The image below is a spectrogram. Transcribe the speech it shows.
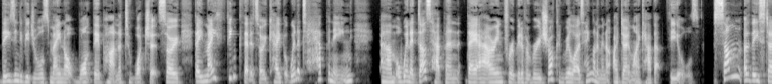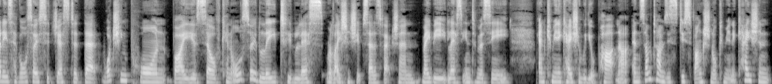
these individuals may not want their partner to watch it. So they may think that it's okay, but when it's happening, um, or when it does happen, they are in for a bit of a rude shock and realize, hang on a minute, I don't like how that feels. Some of these studies have also suggested that watching porn by yourself can also lead to less relationship satisfaction, maybe less intimacy and communication with your partner. And sometimes this dysfunctional communication,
